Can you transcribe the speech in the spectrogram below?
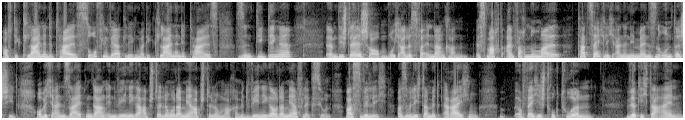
auf die kleinen Details so viel Wert legen, weil die kleinen Details sind die Dinge, ähm, die Stellschrauben, wo ich alles verändern kann. Es macht einfach nur mal tatsächlich einen immensen Unterschied, ob ich einen Seitengang in weniger Abstellung oder mehr Abstellung mache, mit weniger oder mehr Flexion. Was will ich? Was will ich damit erreichen? Auf welche Strukturen wirke ich da ein?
